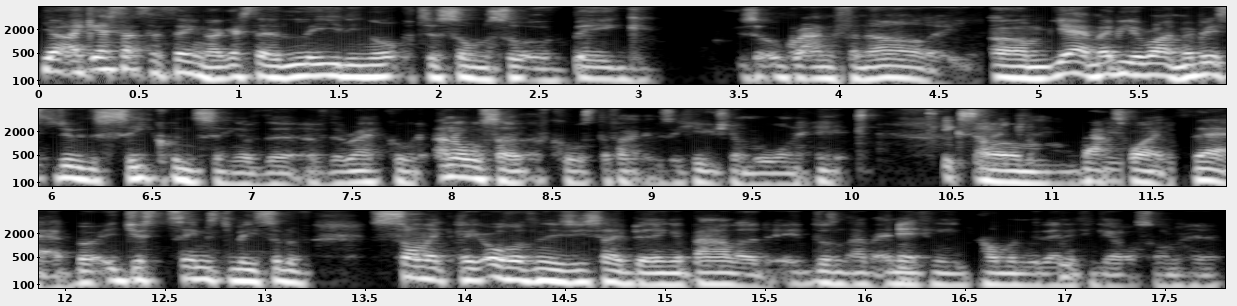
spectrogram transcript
Yeah, I guess that's the thing. I guess they're leading up to some sort of big sort of grand finale. Um, yeah, maybe you're right. Maybe it's to do with the sequencing of the of the record. And also, of course, the fact it was a huge number one hit. Exactly. Um, that's why it's there. But it just seems to me sort of sonically, other than as you say, being a ballad, it doesn't have anything in common with anything else on here.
